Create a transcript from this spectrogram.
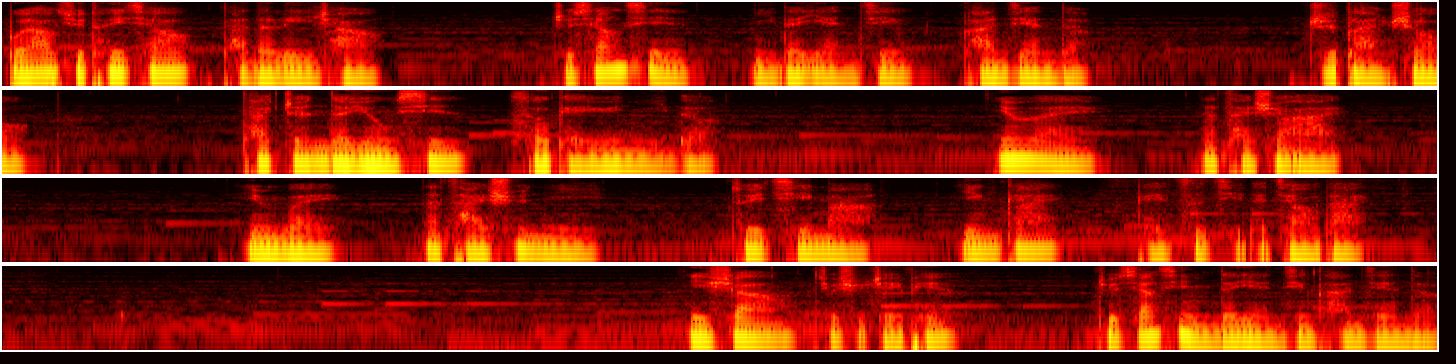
不要去推敲他的立场，只相信你的眼睛看见的，只感受他真的用心所给予你的，因为那才是爱，因为那才是你最起码应该给自己的交代。以上就是这篇，只相信你的眼睛看见的。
